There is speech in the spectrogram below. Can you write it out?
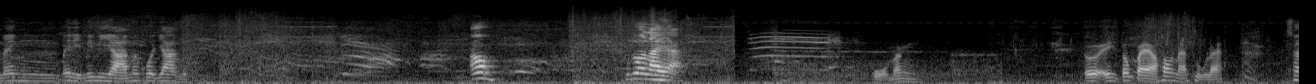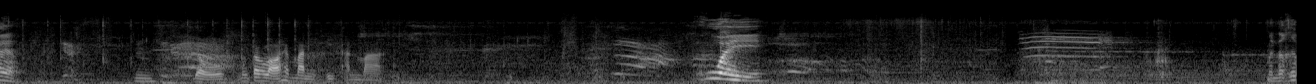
แม่งไม่ดิไม่มียาแม่งโคตรยากเลย เอ้ากูโดนอะไรอะโอ้มั่งเออเองต้องไปห้องนั้นถูกแล้ว ใช่อะอืมเดี๋ยวมึงต้องรอให้มันอีกอันมา คุยมันต้องขึ้น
